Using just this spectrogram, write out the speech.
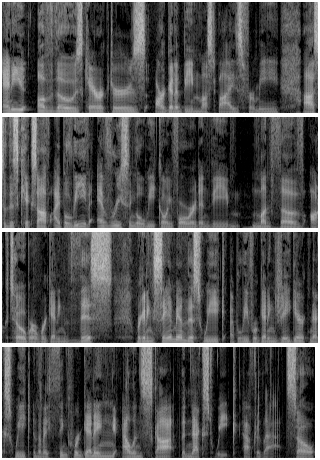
Any of those characters are going to be must buys for me. Uh, so this kicks off, I believe, every single week going forward in the month of October. We're getting this. We're getting Sandman this week. I believe we're getting Jay Garrick next week. And then I think we're getting Alan Scott the next week after that. So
